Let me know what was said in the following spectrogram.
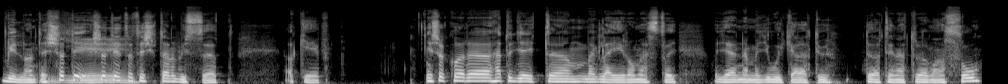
villant, egy sötét, sötétet, és utána visszajött a kép. És akkor hát ugye itt meg leírom ezt, hogy ugye nem egy új keletű történetről van szó,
